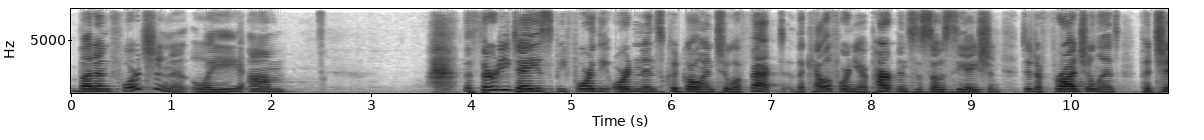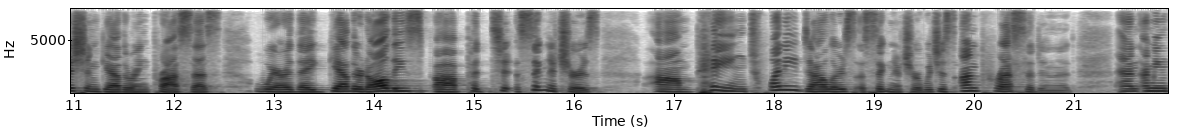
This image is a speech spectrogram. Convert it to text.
But unfortunately, um, the 30 days before the ordinance could go into effect, the California Apartments Association did a fraudulent petition gathering process where they gathered all these uh, signatures, um, paying $20 a signature, which is unprecedented. And I mean,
